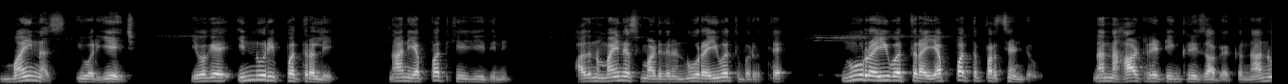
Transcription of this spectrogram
minus your age ಇವಾಗ ಇನ್ನೂರ ಇಪ್ಪತ್ತರಲ್ಲಿ ನಾನು ಎಪ್ಪತ್ತು ಕೆ ಜಿ ಇದ್ದೀನಿ. ಅದನ್ನು ಮೈನಸ್ ಮಾಡಿದರೆ ನೂರೈವತ್ತು ಬರುತ್ತೆ. ನೂರೈವತ್ತರ ಎಪ್ಪತ್ತು ಪರ್ಸೆಂಟು ನನ್ನ ಹಾರ್ಟ್ ರೇಟ್ ಇನ್ಕ್ರೀಸ್ ಆಗಬೇಕು. ನಾನು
